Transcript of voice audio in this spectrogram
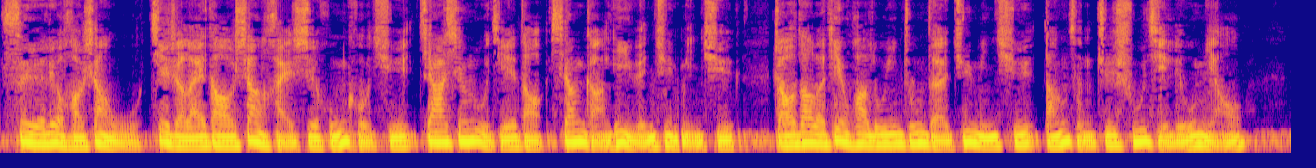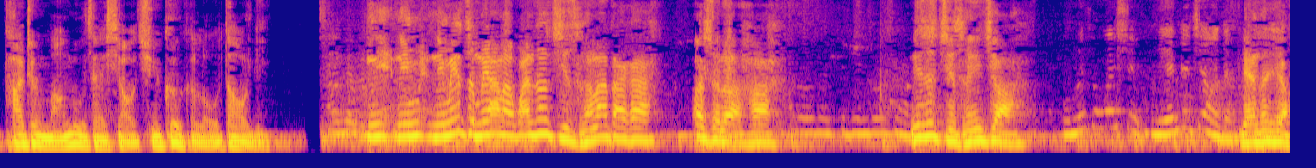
四月六号上午，记者来到上海市虹口区嘉兴路街道香港丽园居民区，找到了电话录音中的居民区党总支书记刘苗，他正忙碌在小区各个楼道里。你、你们、你们怎么样了？完成几层了？大概二十楼哈。你是几层一叫？我们中间是连着叫的。连着叫，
